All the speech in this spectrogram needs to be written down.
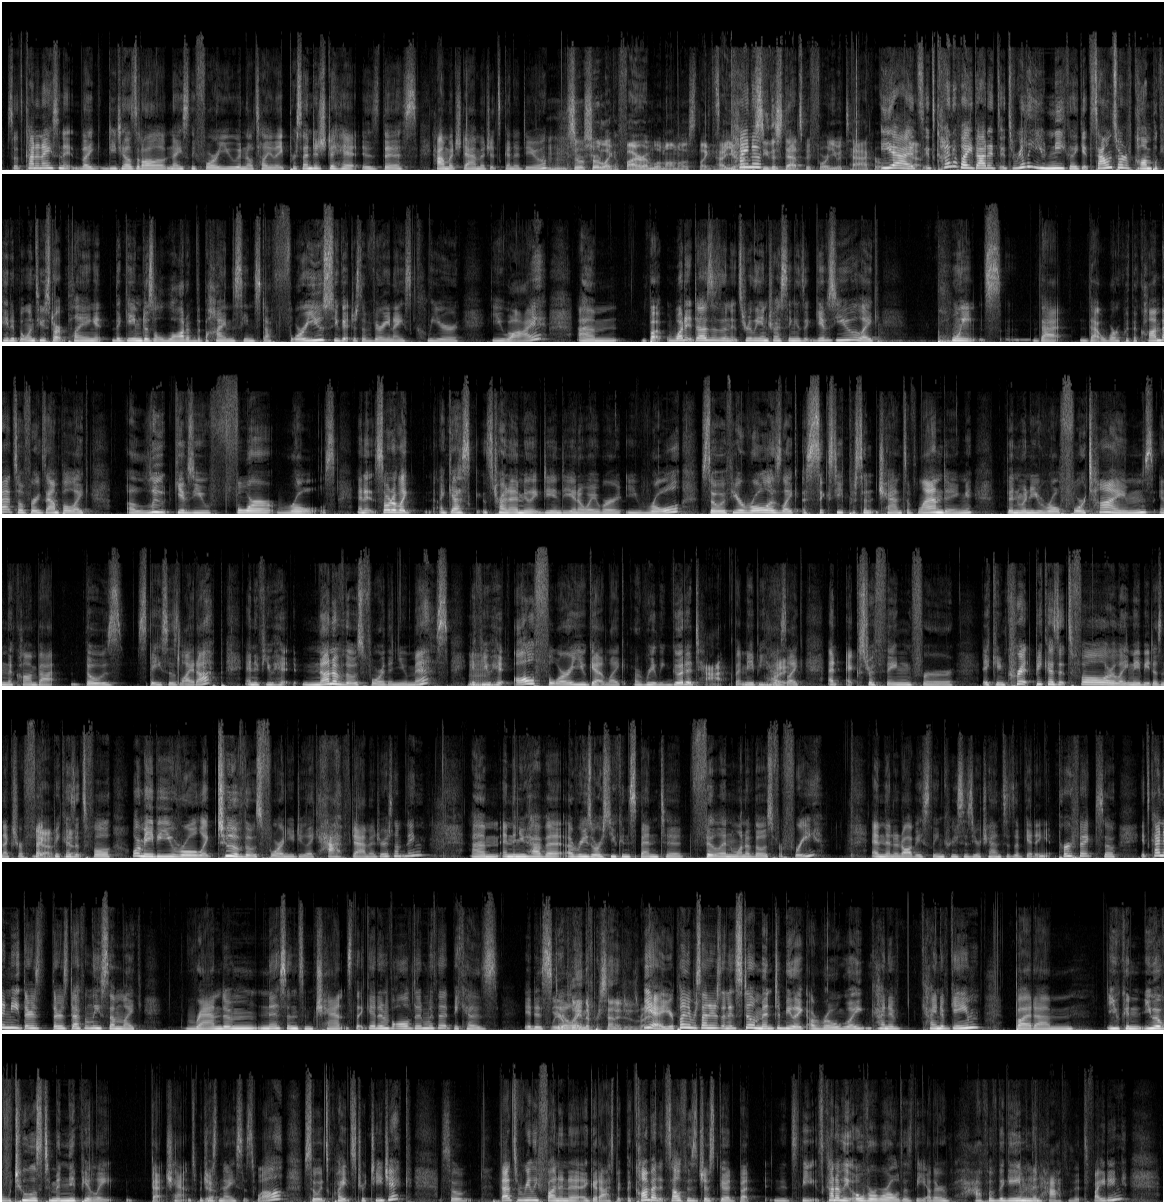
So it's kind of nice and it like details it all out nicely for you and it'll tell you like percentage to hit is this, how much damage it's going to do. Mhm. So sort of like a fire emblem almost, like how you have kind to see the stats before you attack. Or, Yeah, it's it's kind of like that. It's it's really unique. Like it sounds sort of complicated, but once you start playing it, the game does a lot of the behind the scenes stuff for you, so you get just a very nice clear UI. Um, but what it does is, and it's really interesting, is it gives you like points that that work with the combat. So for example, like a lute gives you four rolls and it's sort of like i guess it's trying to emulate d&d in a way where you roll so if your roll is like a 60% chance of landing then when you roll four times in the combat those spaces light up and if you hit none of those four then you miss. If you hit all four you get like a really good attack that maybe has Right. like an extra thing for it can crit because it's full or like maybe it does an extra effect Yeah, because yeah. it's full or maybe you roll like two of those four and you do like half damage or something. Um, and then you have a, a resource you can spend to fill in one of those for free and then it obviously increases your chances of getting it perfect. So it's kind of neat. There's there's definitely some like randomness and some chance that get involved in with it because it is Well, still you're playing like- the percentages, right? yeah, you're playing the percentages, and it's still meant to be like a roguelike kind of kind of game, but um, you can you have tools to manipulate that chance, which is nice as well. So it's quite strategic. So that's really fun and a, a good aspect. The combat itself is just good, but it's the it's kind of the overworld is the other half of the game, and then half of it's fighting.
